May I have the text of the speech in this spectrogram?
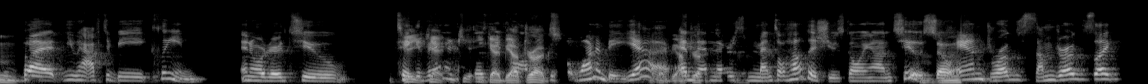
Mm. but you have to be clean in order to take you can't- advantage you of gotta be people off drugs. want to be yeah be and drugs. then there's mental health issues going on too so Mhm. and drugs some drugs like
